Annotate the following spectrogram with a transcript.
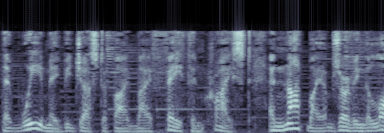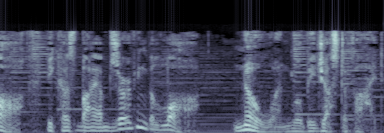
that we may be justified by faith in Christ, and not by observing the law, because by observing the law no one will be justified.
